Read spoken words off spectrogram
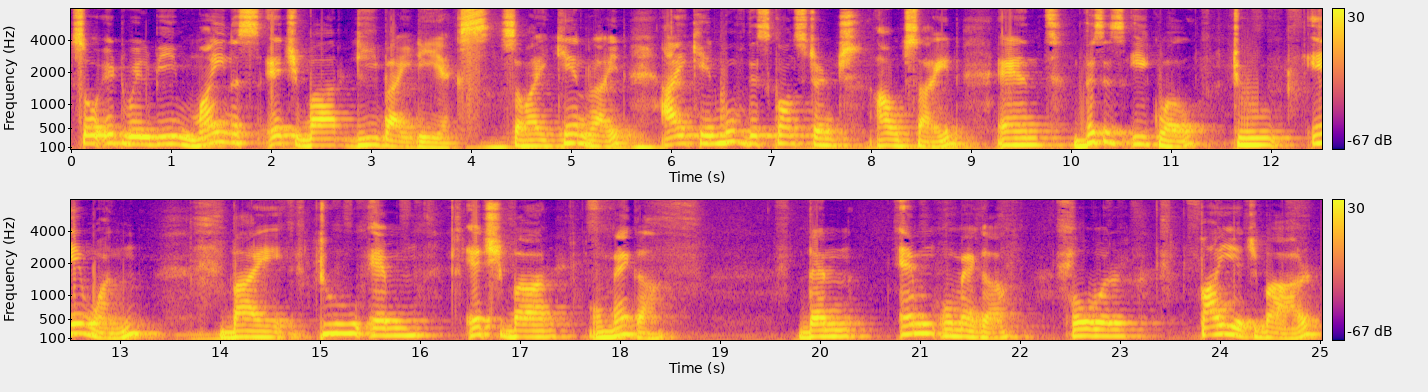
So it will be minus h bar d by dx. So i can write i can move this constant outside and this is equal to a1 by 2m h bar omega then m omega over pi h bar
